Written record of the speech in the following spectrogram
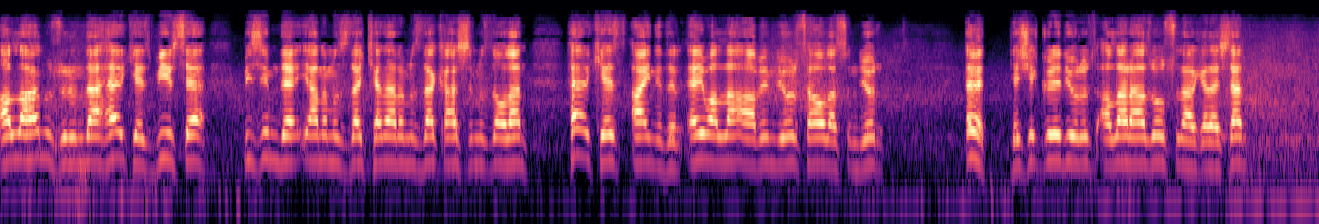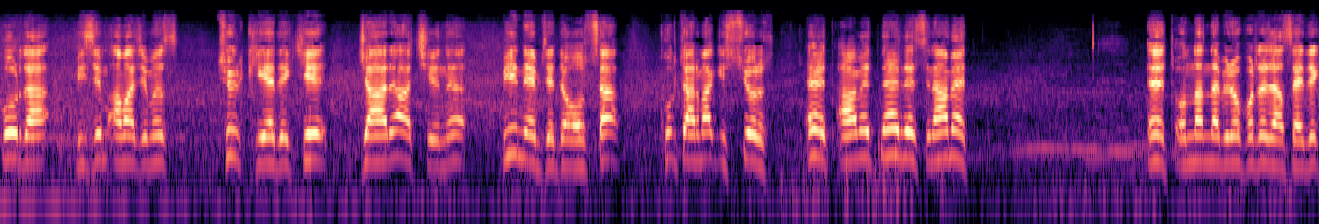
Allah'ın huzurunda herkes birse bizim de yanımızda, kenarımızda, karşımızda olan herkes aynıdır. Eyvallah abim diyor, sağ olasın diyor. Evet, teşekkür ediyoruz. Allah razı olsun arkadaşlar. Burada bizim amacımız Türkiye'deki cari açığını bir nebze de olsa kurtarmak istiyoruz. Evet Ahmet neredesin Ahmet? Evet ondan da bir röportaj alsaydık.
